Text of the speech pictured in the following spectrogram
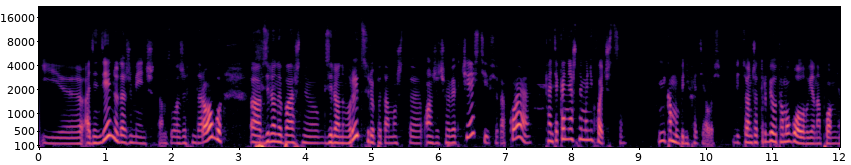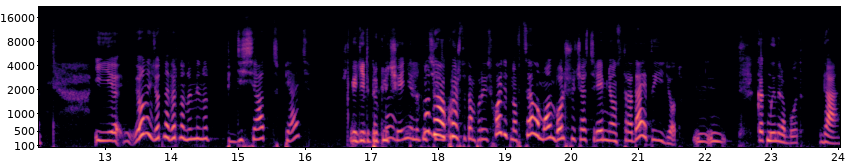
и один день, ну даже меньше, там, заложив на дорогу, э, в Зеленую башню к Зеленому рыцарю, потому что он же человек чести и все такое. Хотя, конечно, ему не хочется. Никому бы не хотелось. Ведь он же отрубил тому голову, я напомню. И он идет, наверное, ну, минут 55. Какие-то приключения на пути? Ну да, кое-что там происходит, но в целом он большую часть времени он страдает и идет. Как мы на работу. Да,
